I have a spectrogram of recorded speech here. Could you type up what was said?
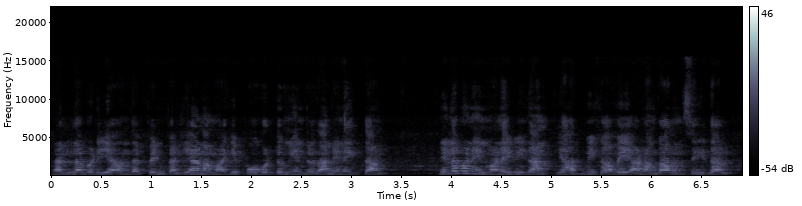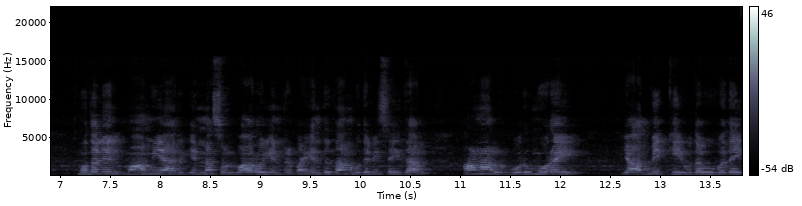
நல்லபடியாக அந்த பெண் கல்யாணமாகி போகட்டும் என்றுதான் நினைத்தான். நிலவனின் மனைவிதான் யாத்விகாவை அலங்காரம் செய்தாள். முதலில் மாமியார் என்ன சொல்வாரோ என்று பயந்துதான் உதவி செய்தாள். ஆனால் ஒரு முறை யாத்விக்கு உதவுவதை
